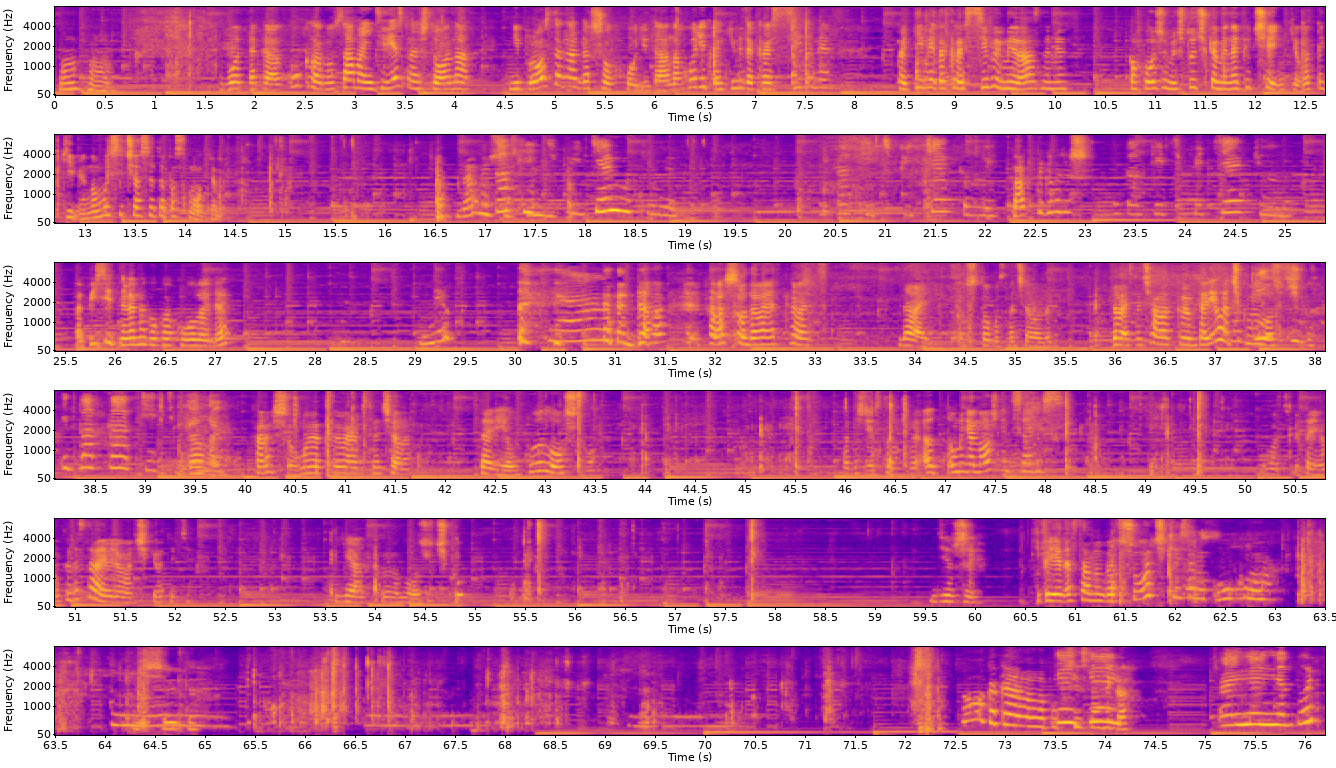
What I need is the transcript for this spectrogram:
Мгм. Вот такая кукла. Но самое интересное, что она не просто на горшок ходит, а она ходит какими-то красивыми, какими-то красивыми разными похожими штучками на печеньки. Вот такими. Но мы сейчас это посмотрим. Да, мы сейчас... Как и с печеньками. Как и с печеньками. Как ты говоришь? Печеньками. Пописать, наверное, Кока-Колой, да? Нет? Да. Да. Хорошо, давай открывать. Давай. Что мы сначала? да? Давай сначала откроем тарелочку и ложечку. И покатить. Давай. Хорошо, мы открываем сначала тарелку и ложку. Подожди, осторожно. А, у меня ножницы, Алис. Вот тебе тарелка. Доставай веревочки вот эти. Я открою ложечку. Держи. Теперь я достану горшочки, саму куклу. И все это. О, какая Лала Пупси, смотри-ка. Она не будет.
